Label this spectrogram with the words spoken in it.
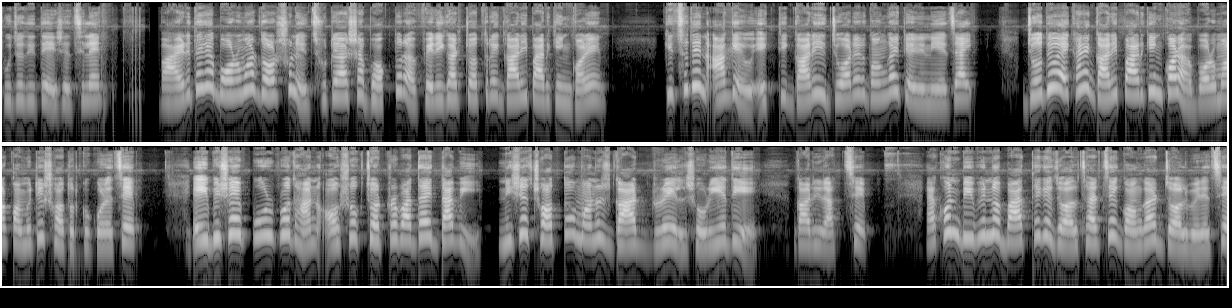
পুজো দিতে এসেছিলেন। বাইরে থেকে বড় মার দর্শনে ছুটে আসা ভক্তরা ফেরিঘাট চত্বরে গাড়ি পার্কিং করেন। কিছুদিন আগেও একটি গাড়ি জোয়ারের গঙ্গায় টেনে নিয়ে যায়। যদিও এখানে গাড়ি পার্কিং করা বড়মার কমিটি সতর্ক করেছে এই বিষয়ে পুর প্রধান অশোক চট্টোপাধ্যায়ের দাবি নিষেধ সত্ত্বেও মানুষ গার্ড রেল সরিয়ে দিয়ে গাড়ি রাখছে এখন বিভিন্ন বাঁধ থেকে জল ছাড়ছে গঙ্গার জল বেড়েছে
